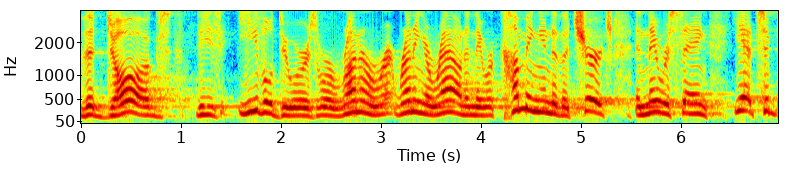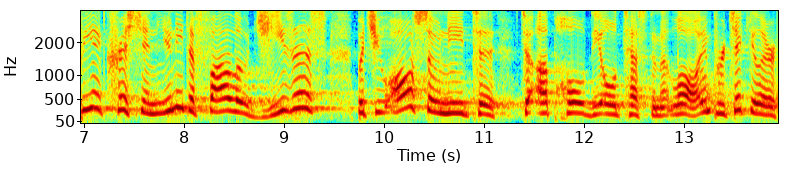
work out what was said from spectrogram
The dogs, these evildoers, were run, running around and they were coming into the church and they were saying, Yeah, to be a Christian, you need to follow Jesus, but you also need to, to uphold the Old Testament law. In particular,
